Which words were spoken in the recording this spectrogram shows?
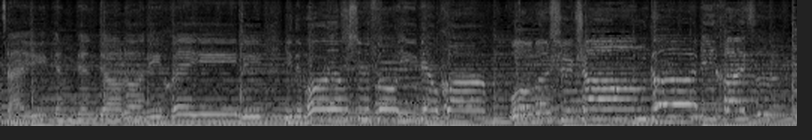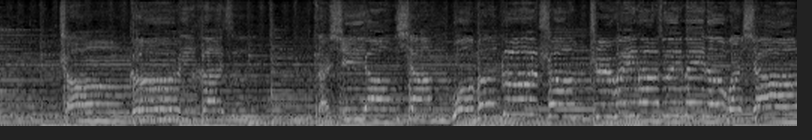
在一片片掉落的回忆。你的模样是否已变化？我们是唱歌的孩子，唱歌的孩子，在夕阳下，我们歌唱，只为那最美的晚霞。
